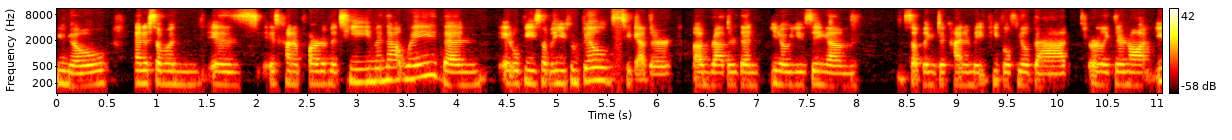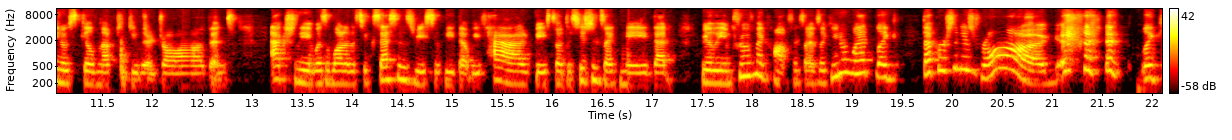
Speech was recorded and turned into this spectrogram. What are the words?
you know? And if someone is is kind of part of a team in that way then it'll be something you can build together um, rather than you know using um something to kind of make people feel bad or like they're not you know skilled enough to do their job. And actually it was a lot of the successes recently that we've had based on decisions i've made that really improved my confidence. I was like you know what? Like that person is wrong. Like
